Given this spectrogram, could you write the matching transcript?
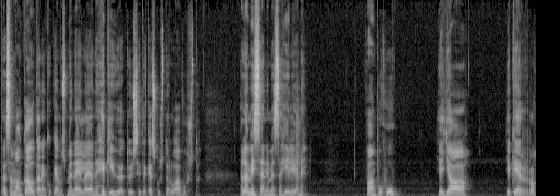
tai samankaltainen kokemus meneillään ja ne hekin hyötyisi siitä keskusteluavusta. Älä missään nimessä hiljene, vaan puhu ja jaa ja kerro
